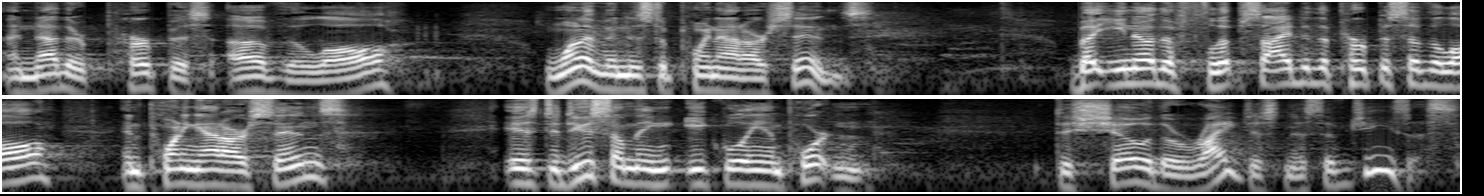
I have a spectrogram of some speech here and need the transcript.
another purpose of the law, one of them is to point out our sins. But you know, the flip side to the purpose of the law and pointing out our sins is to do something equally important to show the righteousness of Jesus.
